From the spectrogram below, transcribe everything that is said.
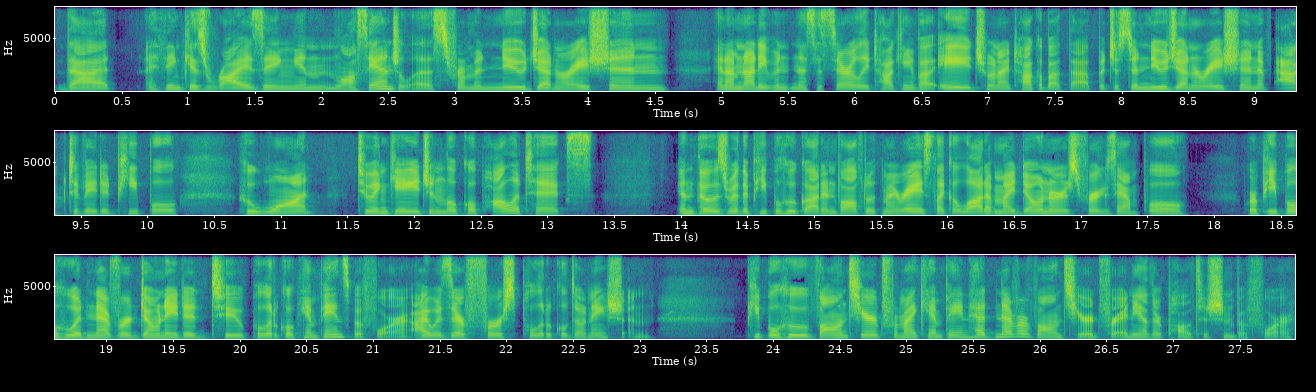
that I think is rising in Los Angeles from a new generation and I'm not even necessarily talking about age when I talk about that, but just a new generation of activated people who want to engage in local politics. And those were the people who got involved with my race. Like a lot of my donors, for example, were people who had never donated to political campaigns before. I was their first political donation. People who volunteered for my campaign had never volunteered for any other politician before.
